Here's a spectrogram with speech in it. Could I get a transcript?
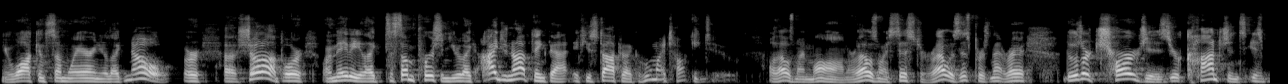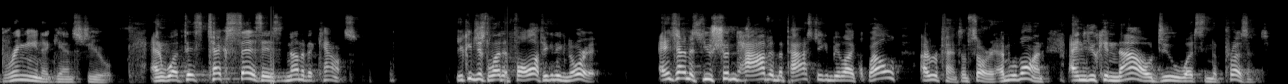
You're walking somewhere and you're like, no, or uh, shut up, or or maybe like to some person you're like, I do not think that. If you stop, you're like, who am I talking to? Oh, that was my mom, or that was my sister, or that was this person. That right? Those are charges your conscience is bringing against you. And what this text says is none of it counts. You can just let it fall off. You can ignore it. Anytime it's you shouldn't have in the past, you can be like, well, I repent. I'm sorry. I move on. And you can now do what's in the present.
